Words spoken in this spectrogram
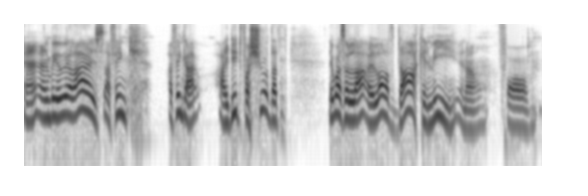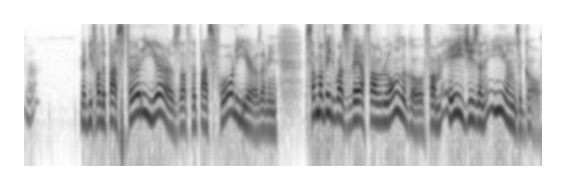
And, and, we realize, I think, I think I, I did for sure that there was a lot, a lot of dark in me, you know, for maybe for the past 30 years or the past 40 years. I mean, some of it was there from long ago, from ages and eons ago.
